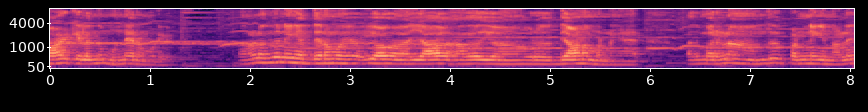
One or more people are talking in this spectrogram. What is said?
வாழ்க்கையிலேருந்து முன்னேற முடியும். அதனால் வந்து நீங்கள் தினமும் யோகா யா அதாவது ஒரு தியானம் பண்ணுங்கள் அது மாதிரிலாம் வந்து பண்ணிங்கனாலே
